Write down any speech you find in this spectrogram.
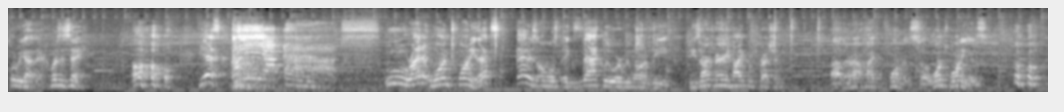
What do we got there? What does it say? Oh, yes. Ooh, right at 120. That's that is almost exactly where we want to be. These aren't very high compression. Uh, they're not high performance, so 120 is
